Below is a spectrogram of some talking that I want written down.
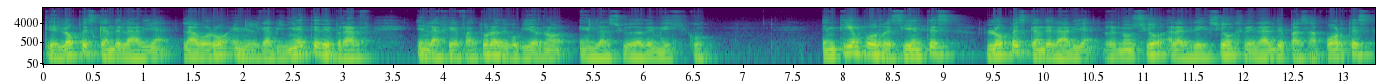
que López Candelaria laboró en el gabinete de Ebrard en la jefatura de gobierno en la Ciudad de México. En tiempos recientes, López Candelaria renunció a la Dirección General de Pasaportes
